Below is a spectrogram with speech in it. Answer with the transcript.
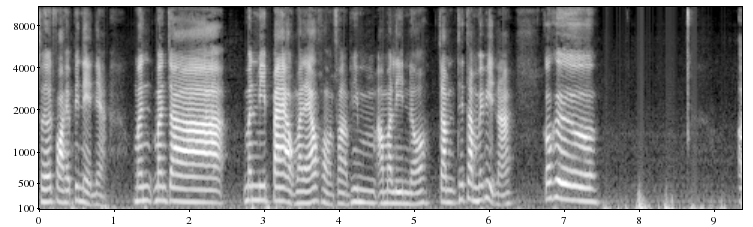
Search for Happiness เนี่ย มันมันจะมันมีแปลออกมาแล้วของสำนักพิมพ์อมรินเนาะจำที่จำไม่ผิดนะ ก็คือ เอ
